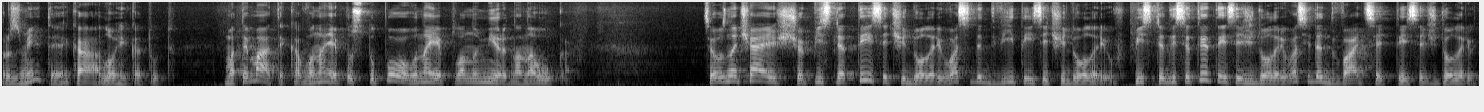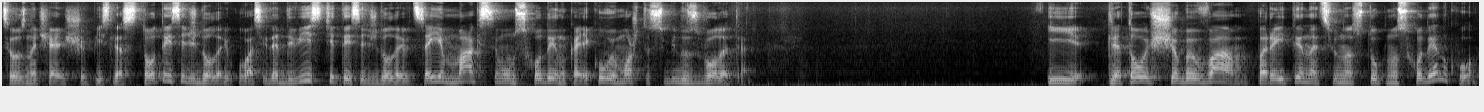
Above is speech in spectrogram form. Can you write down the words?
Розумієте, яка логіка тут? Математика, вона є поступова, вона є планомірна наука. Це означає, що після тисячі доларів у вас йде 2 тисячі доларів. Після 10 тисяч доларів у вас йде 20 тисяч доларів. Це означає, що після 100 тисяч доларів у вас йде 200 тисяч доларів. Це є максимум сходинка, яку ви можете собі дозволити. І для того, щоб вам перейти на цю наступну сходинку,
